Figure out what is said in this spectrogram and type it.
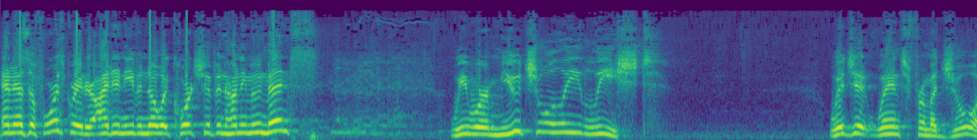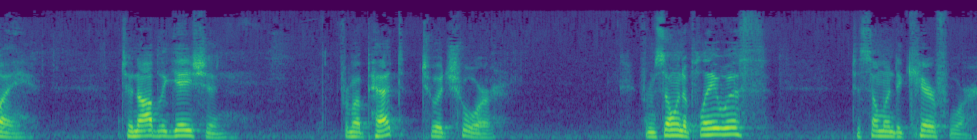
And as a fourth grader, I didn't even know what courtship and honeymoon meant. We were mutually leashed. Widget went from a joy to an obligation, from a pet to a chore, from someone to play with to someone to care for.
